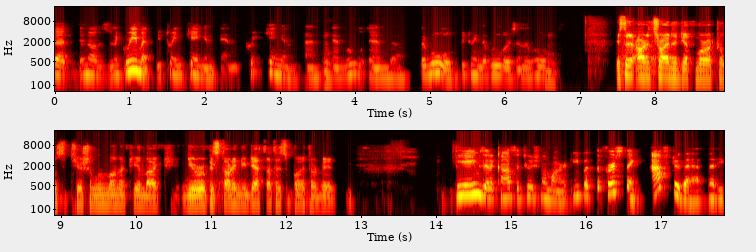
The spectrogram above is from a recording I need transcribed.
that you know there's an agreement between king and, and king and and mm. and, rule, and uh, the rule between the rulers and the rule. Mm. Is there are they trying to get more a constitutional monarchy like Europe is starting to get at this point, or did he aims at a constitutional monarchy? But the first thing after that that he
